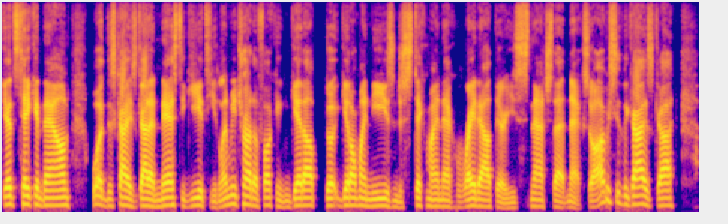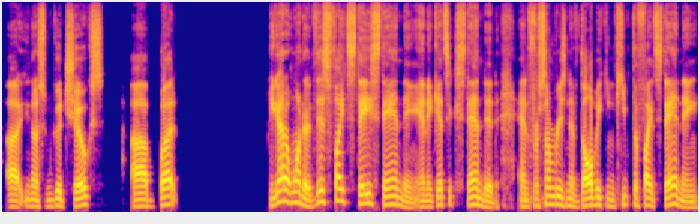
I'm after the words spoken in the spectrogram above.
gets taken down. What this guy's got a nasty guillotine. Let me try to fucking get up, get on my knees, and just stick my neck right out there. He snatched that neck. So obviously the guy's got, uh, you know, some good chokes. Uh, but you got to wonder if this fight stays standing and it gets extended, and for some reason, if Dalby can keep the fight standing,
